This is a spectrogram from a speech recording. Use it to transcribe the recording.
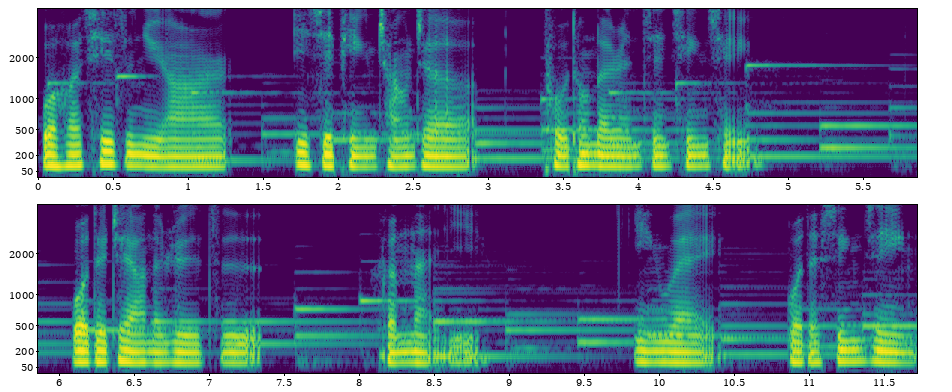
我和妻子、女儿一起品尝着普通的人间亲情。我对这样的日子很满意，因为我的心境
